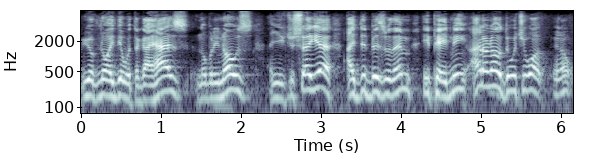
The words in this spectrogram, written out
You have no idea what the guy has. Nobody knows, and you just say, "Yeah, I did business with him. He paid me. I don't know. Do what you want. You know."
